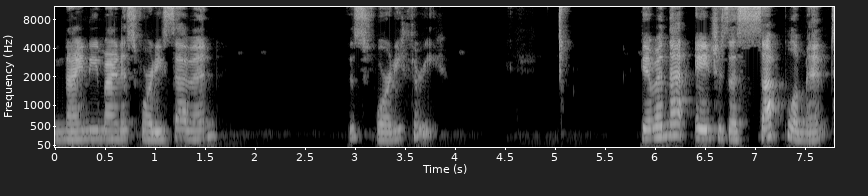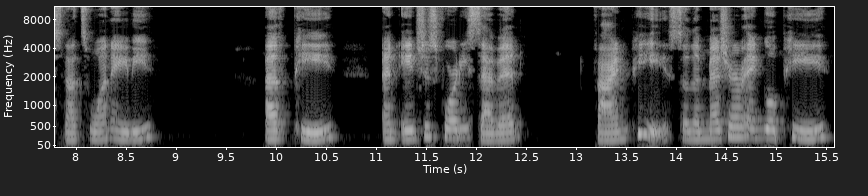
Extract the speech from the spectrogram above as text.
90 minus 47 is 43. Given that H is a supplement, that's 180 of P, and H is 47, find P. So the measure of angle P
